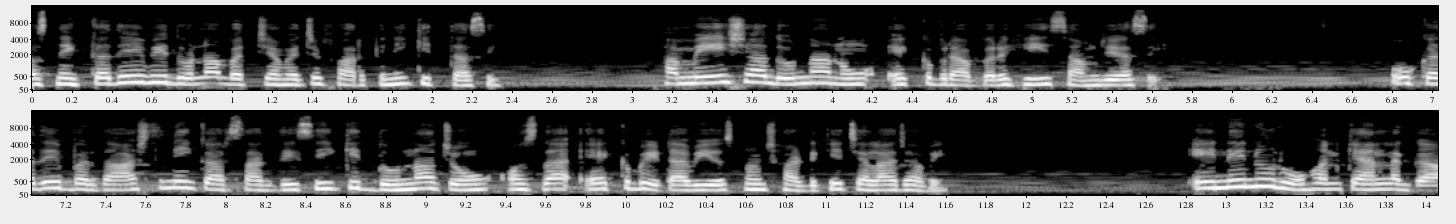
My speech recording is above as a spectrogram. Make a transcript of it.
ਉਸਨੇ ਕਦੇ ਵੀ ਦੋਨਾਂ ਬੱਚਿਆਂ ਵਿੱਚ ਫ਼ਰਕ ਨਹੀਂ ਕੀਤਾ ਸੀ। ਹਮੇਸ਼ਾ ਦੋਨਾਂ ਨੂੰ ਇੱਕ ਬਰਾਬਰ ਹੀ ਸਮਝਿਆ ਸੀ। ਉਹ ਕਦੇ ਬਰਦਾਸ਼ਤ ਨਹੀਂ ਕਰ ਸਕਦੀ ਸੀ ਕਿ ਦੋਨਾਂ ਚੋਂ ਉਸ ਦਾ ਇੱਕ ਬੇਟਾ ਵੀ ਉਸ ਨੂੰ ਛੱਡ ਕੇ ਚਲਾ ਜਾਵੇ। ਇਹਨੇ ਨੂੰ ਰੋਹਨ ਕਹਿਣ ਲੱਗਾ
